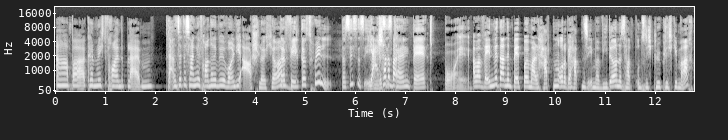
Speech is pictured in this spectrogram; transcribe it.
aber können wir nicht Freunde bleiben? Auf der anderen Seite sagen wir Frauen dann, wir wollen die Arschlöcher. Da fehlt der Thrill. Das ist es eben. Ja, das schon, ist aber- kein Bad Boy. Aber wenn wir dann den Bad Boy mal hatten oder wir hatten sie immer wieder und es hat uns nicht glücklich gemacht,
